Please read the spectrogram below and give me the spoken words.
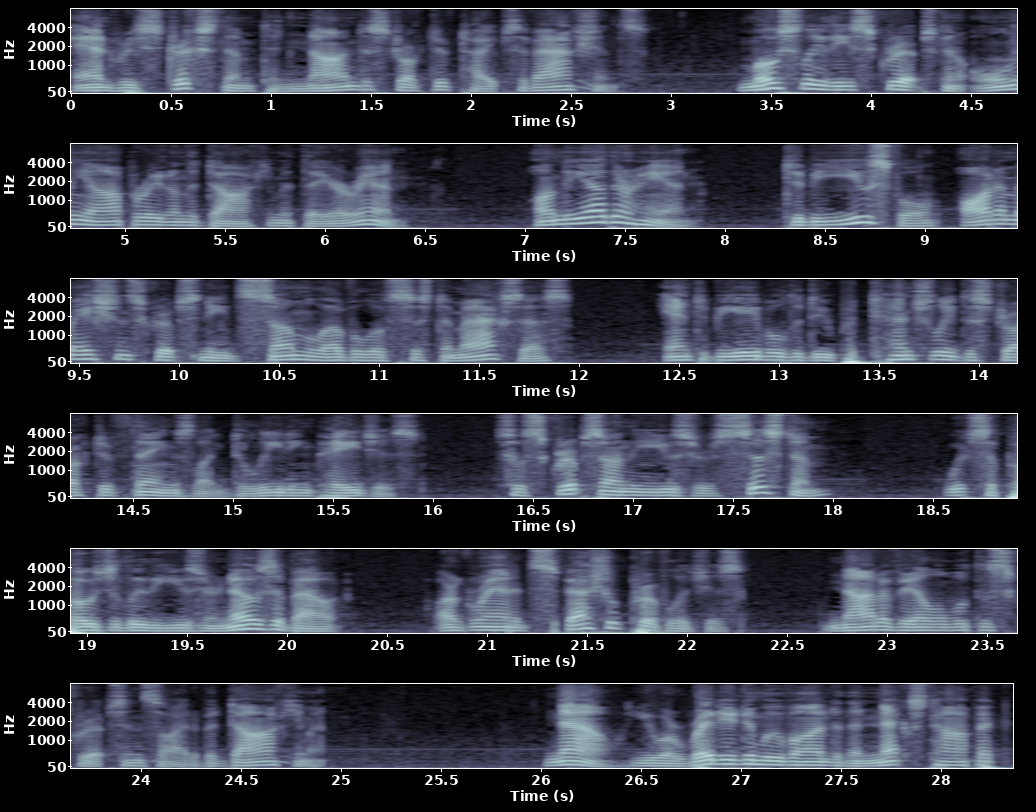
and restricts them to non-destructive types of actions. Mostly these scripts can only operate on the document they are in. On the other hand, to be useful, automation scripts need some level of system access and to be able to do potentially destructive things like deleting pages. So scripts on the user's system, which supposedly the user knows about, are granted special privileges not available to scripts inside of a document. Now, you are ready to move on to the next topic,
